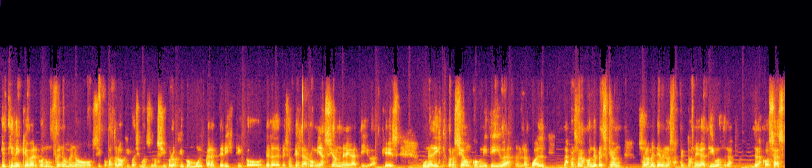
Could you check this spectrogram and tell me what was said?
que tiene que ver con un fenómeno psicopatológico, decimos psicológico muy característico de la depresión, que es la rumiación negativa, que es una distorsión cognitiva en la cual las personas con depresión solamente ven los aspectos negativos de las cosas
